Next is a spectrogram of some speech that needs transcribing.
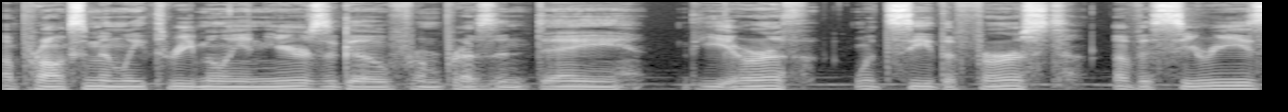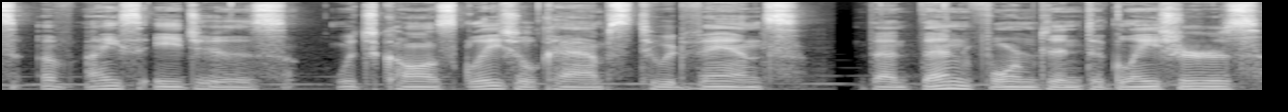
Approximately 3 million years ago from present day, the Earth would see the first of a series of ice ages which caused glacial caps to advance, that then formed into glaciers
